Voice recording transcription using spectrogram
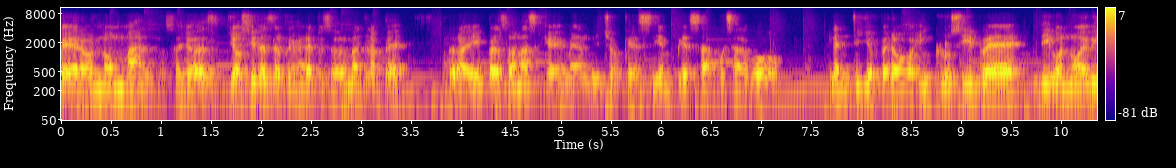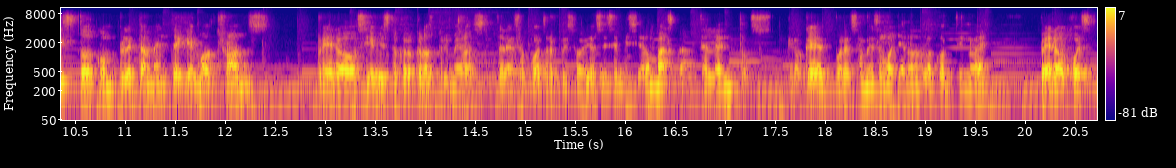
pero no mal. O sea, yo, yo sí desde el primer episodio me atrapé, pero hay personas que me han dicho que sí empieza pues algo lentillo, pero inclusive digo, no he visto completamente Game of Thrones, pero sí he visto creo que los primeros tres o cuatro episodios y se me hicieron bastante lentos. Creo que por eso mismo ya no lo continué, pero pues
